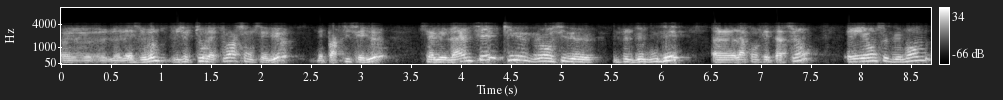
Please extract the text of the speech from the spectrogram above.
euh, les autres, puisque tous les trois sont sérieux, des partis sérieux, c'est le l'ANC qui veut aussi de, de, de la concertation, et on se demande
